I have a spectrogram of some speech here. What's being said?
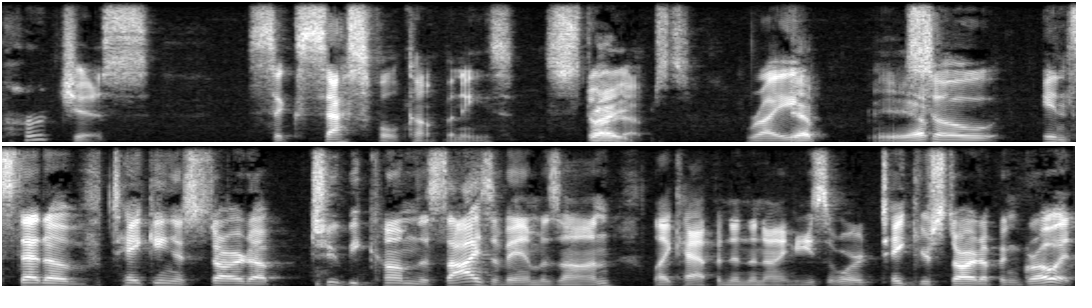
purchase successful companies, startups, right? Yep. Yep. So instead of taking a startup to become the size of Amazon, like happened in the 90s, or take your startup and grow it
